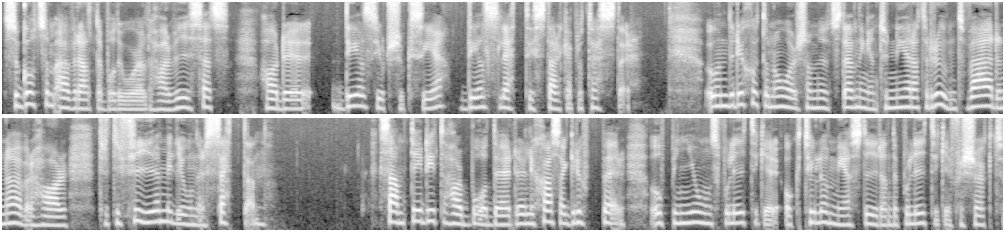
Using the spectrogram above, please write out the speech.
Så gott som överallt där Body World har visats har det dels gjort succé, dels lett till starka protester. Under de 17 år som utställningen turnerat runt världen över har 34 miljoner sett den. Samtidigt har både religiösa grupper, opinionspolitiker och till och med styrande politiker försökt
